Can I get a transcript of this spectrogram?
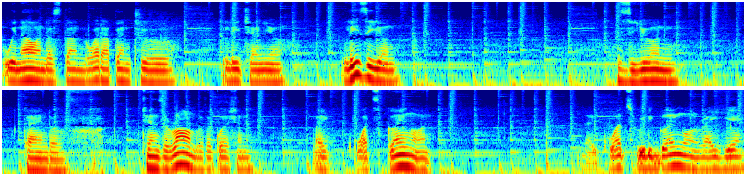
we now understand what happened to Lee Cheng Yu. Lee Ziyun Ziyun kind of turns around with a question like what's going on like what's really going on right here?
